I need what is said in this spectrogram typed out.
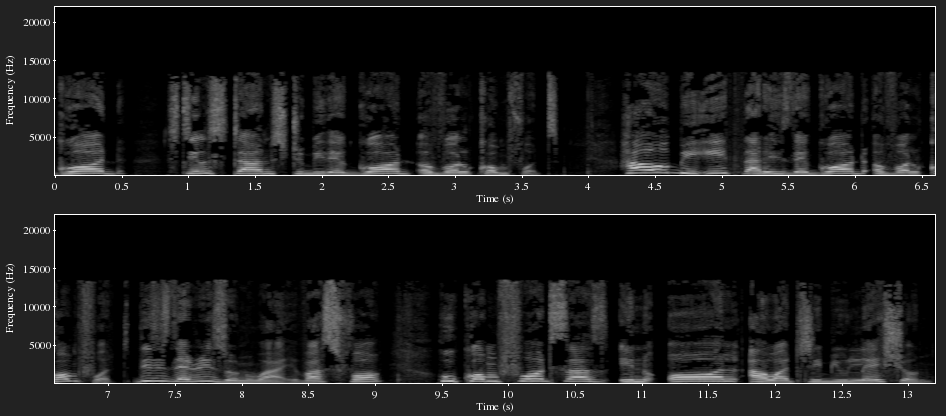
God still stands to be the God of all comfort. How be it that is the God of all comfort? This is the reason why. Verse 4 Who comforts us in all our tribulation,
